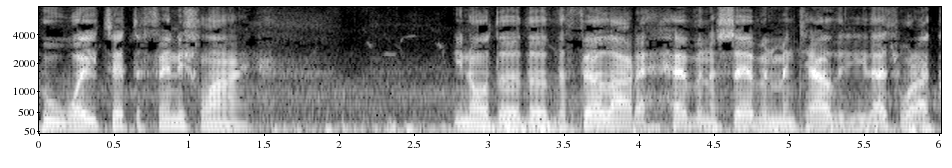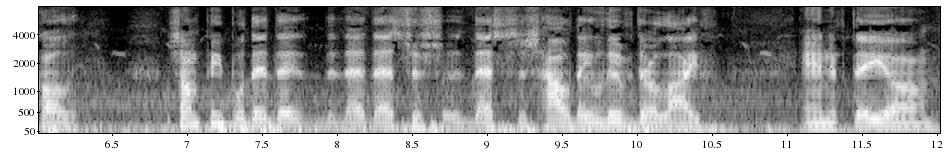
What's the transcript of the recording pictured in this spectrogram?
who waits at the finish line. You know, the the, the fell out of heaven a seven mentality. That's what I call it. Some people that that, that that's just that's just how they live their life. And if they um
